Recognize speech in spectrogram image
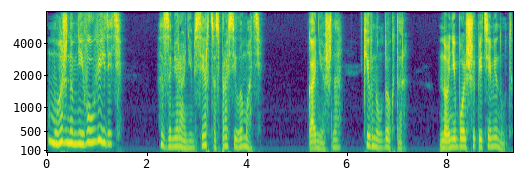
можно мне его увидеть?» С замиранием сердца спросила мать. «Конечно», – кивнул доктор. «Но не больше пяти минут.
